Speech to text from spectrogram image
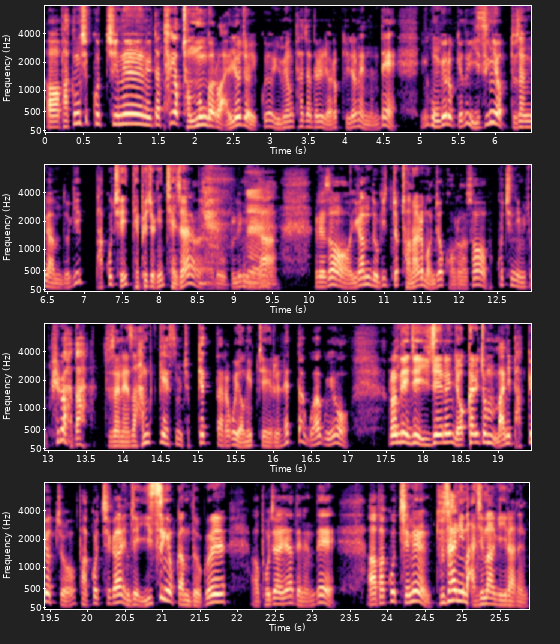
어, 박흥식 코치는 일단 타격 전문가로 알려져 있고요. 유명 타자들을 여러 길러냈는데 이게 공교롭게도 이승엽 두산 감독이 박 코치의 대표적인 제자로 불립니다. 네. 그래서 이 감독이 직접 전화를 먼저 걸어서 코치님이 좀 필요하다. 두산에서 함께 했으면 좋겠다라고 영입 제의를 했다고 하고요. 그런데 이제 이제는 역할이 좀 많이 바뀌었죠. 박 코치가 이제 이승엽 감독을 어, 보좌해야 되는데 아, 박 코치는 두산이 마지막이라는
